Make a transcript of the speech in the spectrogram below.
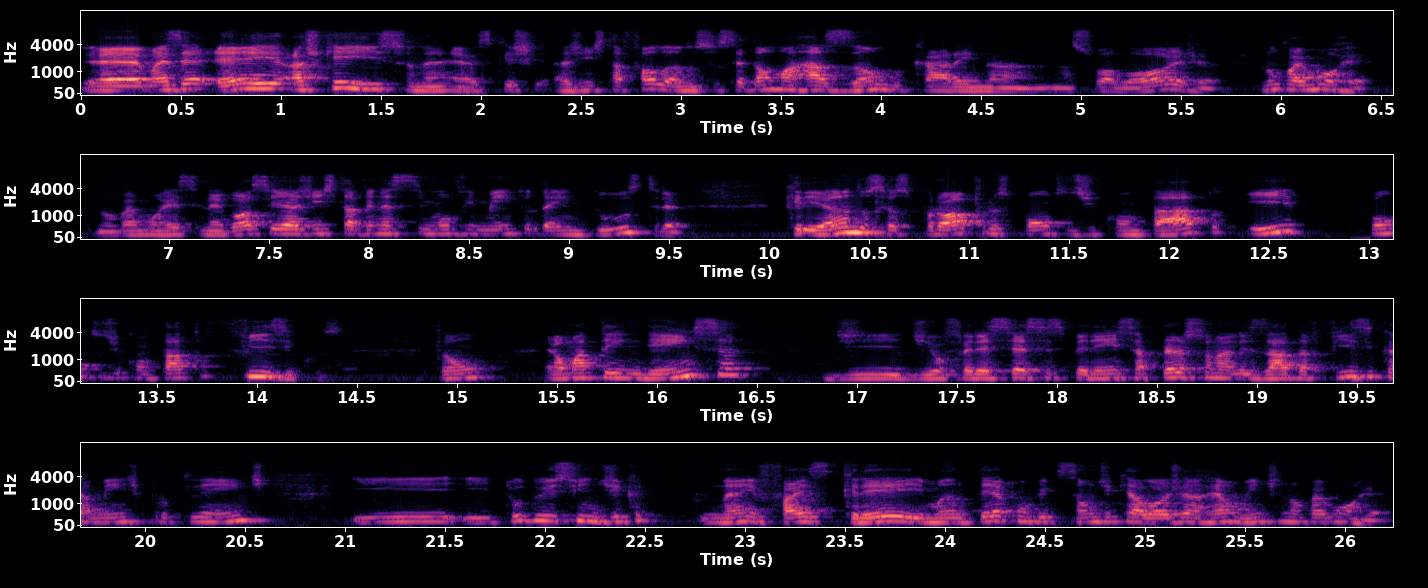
é, mas é, é, acho que é isso, né? É isso que a gente está falando. Se você dá uma razão do cara aí na, na sua loja, não vai morrer, não vai morrer esse negócio. E a gente está vendo esse movimento da indústria criando seus próprios pontos de contato e pontos de contato físicos. Então, é uma tendência de, de oferecer essa experiência personalizada fisicamente para o cliente, e, e, tudo isso indica né, e faz crer e manter a convicção de que a loja realmente não vai morrer.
